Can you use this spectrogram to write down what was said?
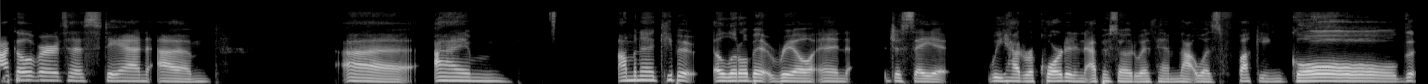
back over to Stan. Um uh I'm I'm gonna keep it a little bit real and just say it. We had recorded an episode with him that was fucking gold.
